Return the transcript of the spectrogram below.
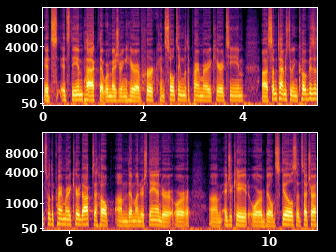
it's, it's the impact that we're measuring here of her consulting with the primary care team, uh, sometimes doing co-visits with the primary care doc to help um, them understand or, or um, educate or build skills, etc.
